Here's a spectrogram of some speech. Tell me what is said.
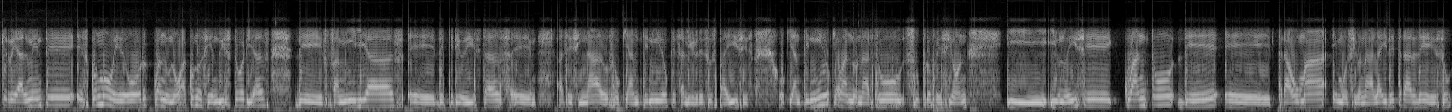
que realmente es conmovedor cuando uno va conociendo historias de familias eh, de periodistas eh, asesinados o que han tenido que salir de sus países o que han tenido que abandonar su, su profesión y, y uno dice cuánto de eh, trauma emocional hay detrás de eso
